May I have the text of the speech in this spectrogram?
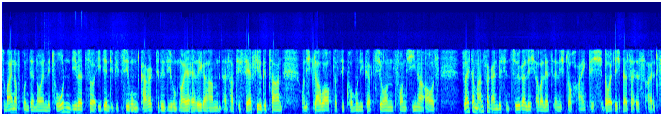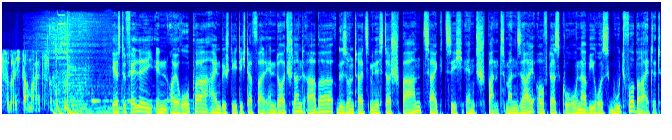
zum einen aufgrund der neuen Methoden, die wir zur Identifizierung und Charakterisierung neuer Erreger haben, das hat sich sehr viel getan. Und ich glaube auch, dass die Kommunikation von China aus vielleicht am Anfang ein bisschen zögerlich, aber letztendlich doch eigentlich deutlich besser ist als vielleicht damals. Erste Fälle in Europa, ein bestätigter Fall in Deutschland, aber Gesundheitsminister Spahn zeigt sich entspannt. Man sei auf das Coronavirus gut vorbereitet.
